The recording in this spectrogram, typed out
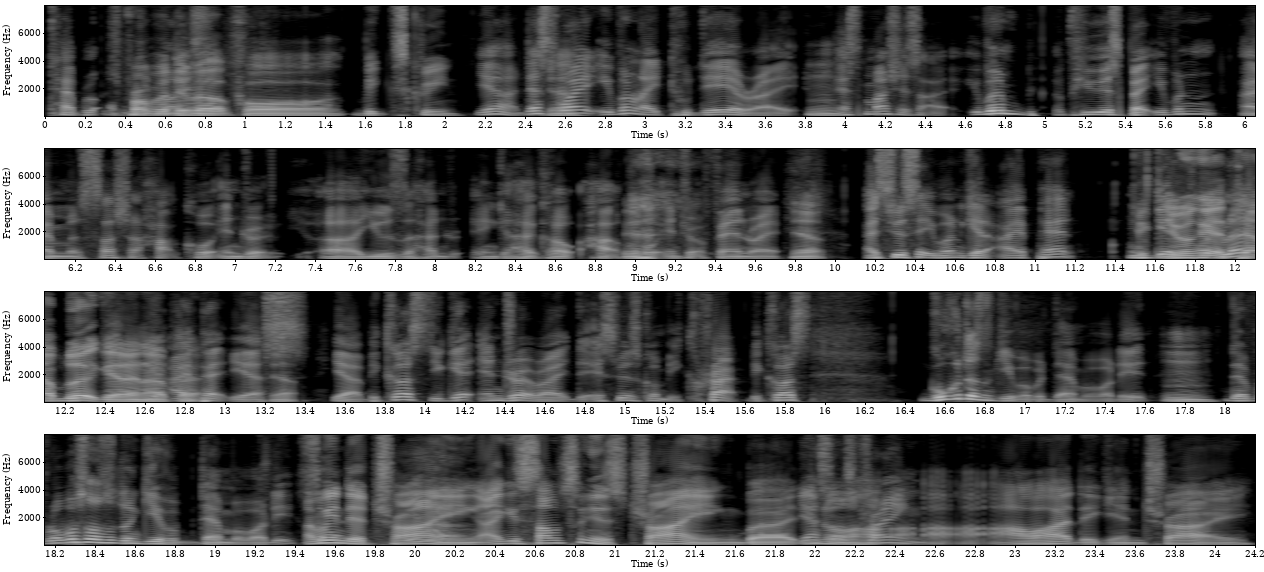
tablet It's probably developed for big screen. Yeah, that's Yeah. why even like today, right? Mm. As much as I even a few years back, even I'm a, such a hardcore Android uh, user, hundred and hardcore, hardcore Android fan, right? Yeah. I still say you want to get an iPad, you get you want to tablet, get a tablet, get an get iPad. iPad. yes, Yeah. yeah. because you get Android, right? The experience is gonna be crap because Google doesn't give a damn about it. Mm. Developers also don't give a damn about it. I mean, they're trying. I guess Samsung is trying, but Yeah, you know how, how hard they can try.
